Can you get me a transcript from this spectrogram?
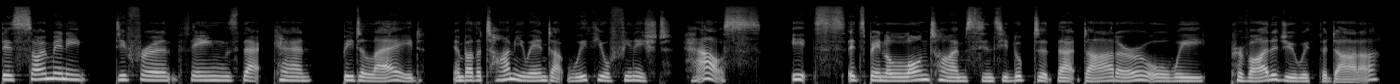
there's so many different things that can be delayed and by the time you end up with your finished house, it's it's been a long time since you looked at that data or we provided you with the data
